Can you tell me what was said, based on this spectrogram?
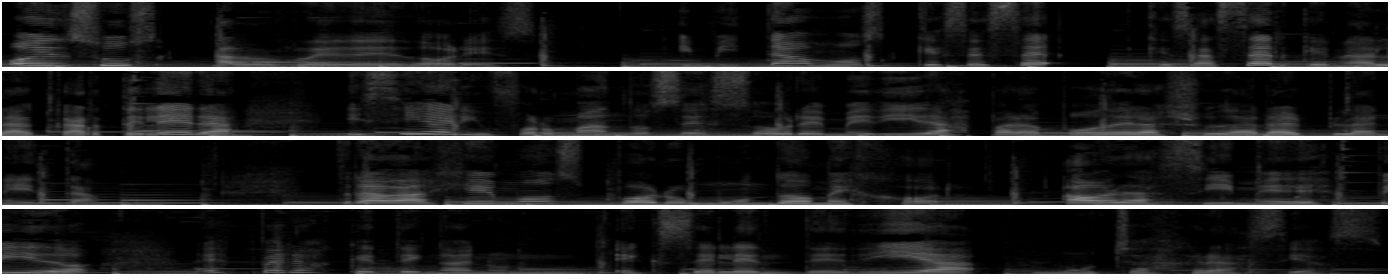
o en sus alrededores. Invitamos que se, que se acerquen a la cartelera y sigan informándose sobre medidas para poder ayudar al planeta. Trabajemos por un mundo mejor. Ahora sí me despido. Espero que tengan un excelente día. Muchas gracias.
